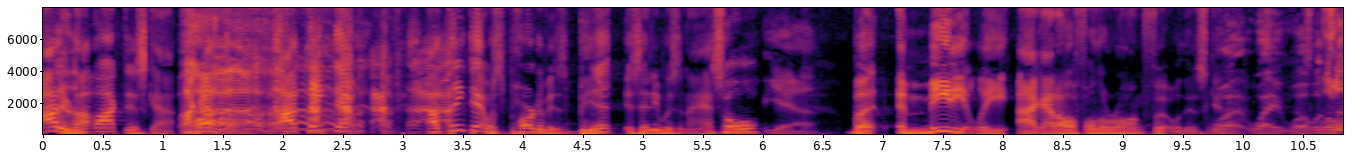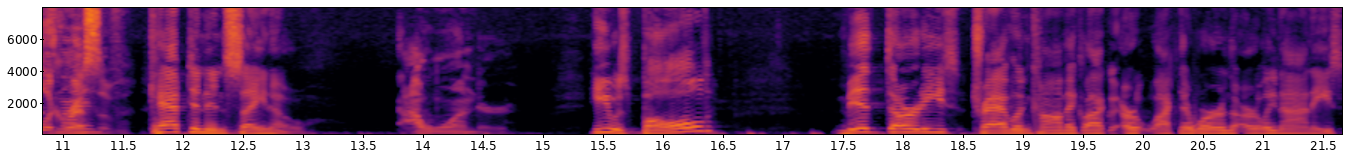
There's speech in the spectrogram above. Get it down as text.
I do not like this guy. Like, I, I think that I think that was part of his bit is that he was an asshole. Yeah. But immediately I got off on the wrong foot with this guy. What? Wait. What was A was little his name? aggressive. Captain Insano. I wonder. He was bald, mid thirties, traveling comic like or, like there were in the early nineties.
